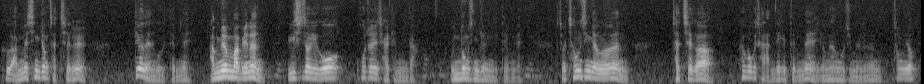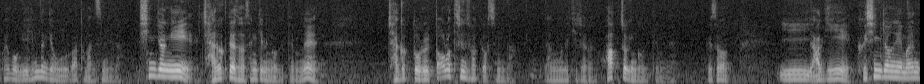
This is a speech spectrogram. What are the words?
그 안면 신경 자체를 띄어내는 거기 때문에 안면 마비는 일시적이고 호전이 잘 됩니다. 운동 신경이기 때문에. 그렇지만 청신경은 자체가 회복이 잘 안 되기 때문에 영향을 주면은 청력 회복이 힘든 경우가 더 많습니다. 신경이 자극돼서 생기는 거기 때문에 자극도를 떨어뜨리는 수밖에 없습니다. 약물의 기전은 화학적인 거기 때문에. 그래서 이 약이 그 신경에만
